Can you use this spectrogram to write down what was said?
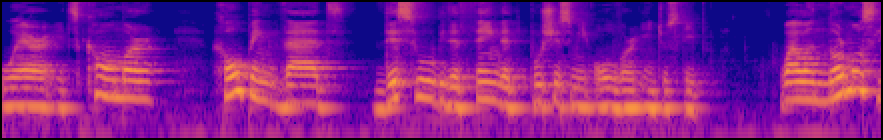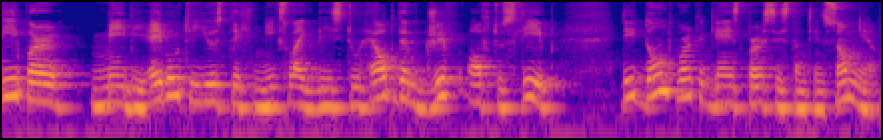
where it's calmer, hoping that this will be the thing that pushes me over into sleep. While a normal sleeper may be able to use techniques like this to help them drift off to sleep, they don't work against persistent insomnia.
